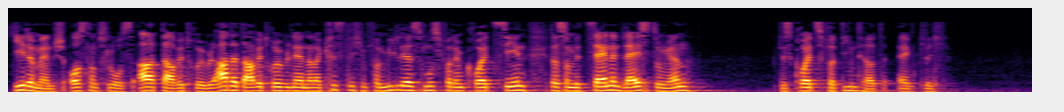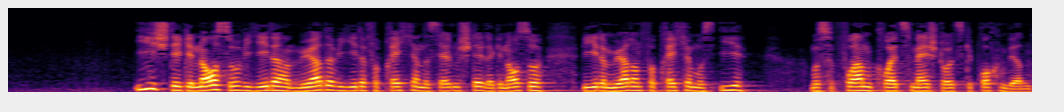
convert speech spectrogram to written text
Jeder Mensch, ausnahmslos, ah, David Röbel, ah, der David Röbel, der in einer christlichen Familie ist, muss vor dem Kreuz sehen, dass er mit seinen Leistungen das Kreuz verdient hat, eigentlich. Ich stehe genauso wie jeder Mörder, wie jeder Verbrecher an derselben Stelle. Genauso wie jeder Mörder und Verbrecher muss ich, muss vor dem Kreuz mein Stolz gebrochen werden.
